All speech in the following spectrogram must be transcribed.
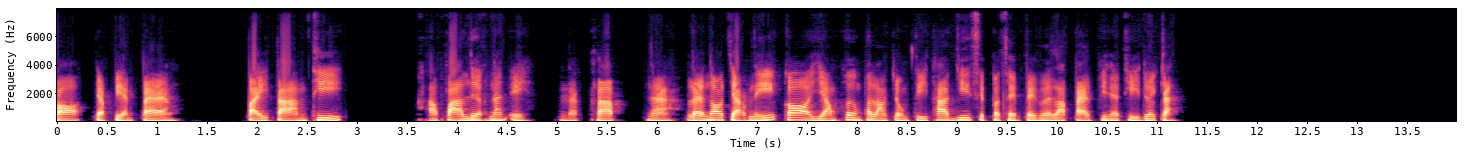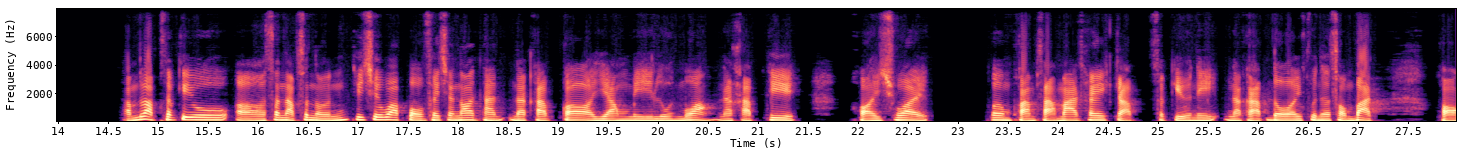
ก็จะเปลี่ยนแปลงไปตามที่คาฟ้าเลือกนั่นเองนะครับ นะและนอกจากนี้ก็ยังเพิ่มพลังโจมตีธาตุ 20%เป็นเวลา 8 วินาทีด้วยกันสำหรับสกิลสนับสนุนที่ชื่อว่า Professional นั้นนะครับ ก็ยังมีรูนม่วงนะครับที่คอยช่วยเพิ่มความสามารถให้กับสกิลนี้นะครับ โดยคุณสมบัติของ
